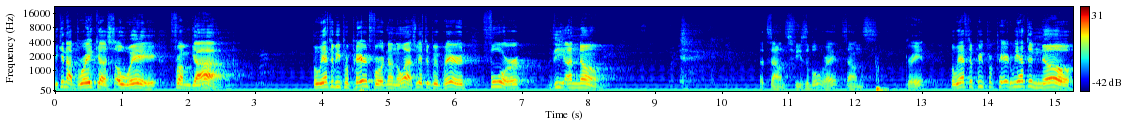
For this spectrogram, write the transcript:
it cannot break us away from God. But we have to be prepared for it nonetheless. We have to be prepared for the unknown. That sounds feasible, right? Sounds great. But we have to be prepared. We have to know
